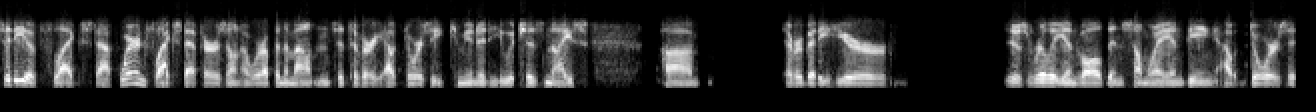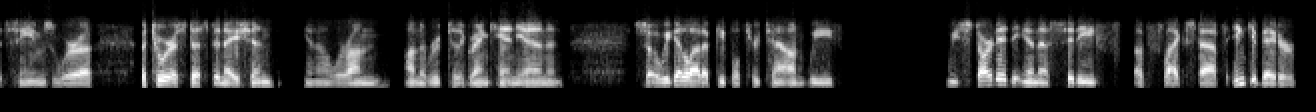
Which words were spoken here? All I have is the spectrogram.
city of Flagstaff. We're in Flagstaff, Arizona. We're up in the mountains. It's a very outdoorsy community, which is nice. Um, everybody here is really involved in some way in being outdoors. It seems we're a, a tourist destination. You know, we're on on the route to the Grand Canyon, and so we get a lot of people through town. We we started in a city of Flagstaff incubator,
